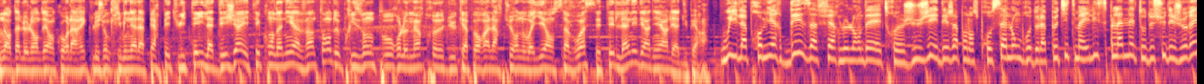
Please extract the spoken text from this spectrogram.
Nordal Lelandais encourt la réclusion criminelle à perpétuité. Il a déjà été condamné à 20 ans de prison pour le meurtre du caporal Arthur Noyer en Savoie. C'était l'année dernière, Léa Dupérin. Oui, la première des affaires le Landais à être jugé. Et déjà pendant ce procès, l'ombre de la petite Maëlys planète au-dessus des jurés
